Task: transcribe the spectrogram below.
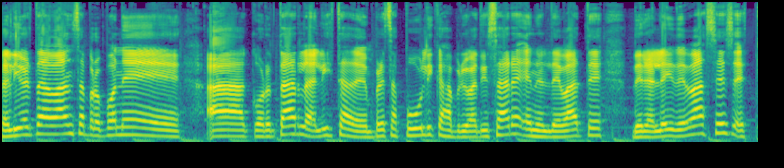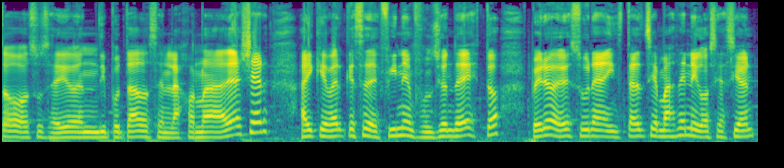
La Libertad Avanza propone acortar la lista de empresas públicas a privatizar en el debate de la ley de bases. Esto sucedió en diputados en la jornada de ayer. Hay que ver qué se define en función de esto, pero es una instancia más de negociación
